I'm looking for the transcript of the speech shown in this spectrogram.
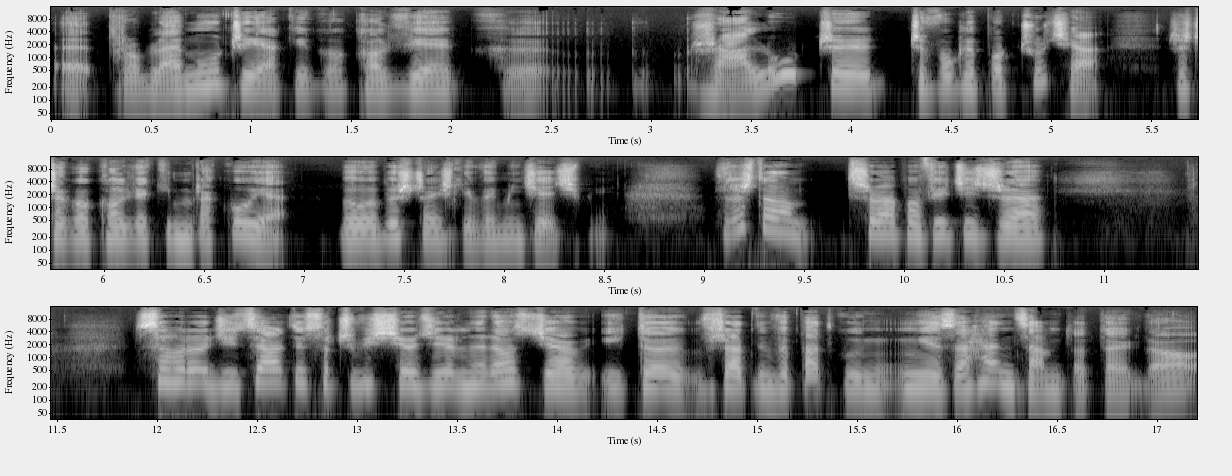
e, problemu, czy jakiegokolwiek e, żalu, czy, czy w ogóle poczucia, że czegokolwiek im brakuje. Byłyby szczęśliwymi dziećmi. Zresztą trzeba powiedzieć, że są rodzice, ale to jest oczywiście oddzielny rozdział i to w żadnym wypadku nie zachęcam do tego,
